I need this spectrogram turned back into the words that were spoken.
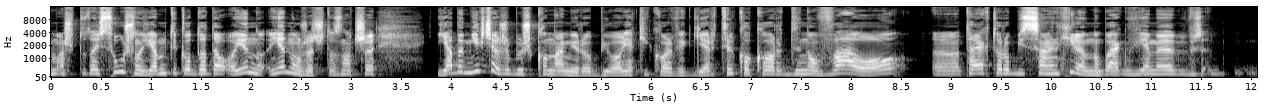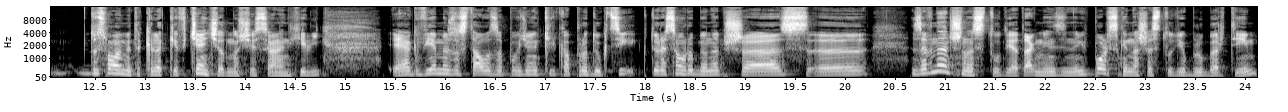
masz, tutaj słuszność. Ja bym tylko dodał o jedno, jedną rzecz, to znaczy ja bym nie chciał, żeby już Konami robiło jakikolwiek gier, tylko koordynowało tak jak to robi z Silent Hillem, no bo jak wiemy, dosłownie takie lekkie wcięcie odnośnie Silent Hilli. Jak wiemy, zostało zapowiedziane kilka produkcji, które są robione przez e, zewnętrzne studia, tak? Między innymi polskie nasze studio Bluebird Team.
